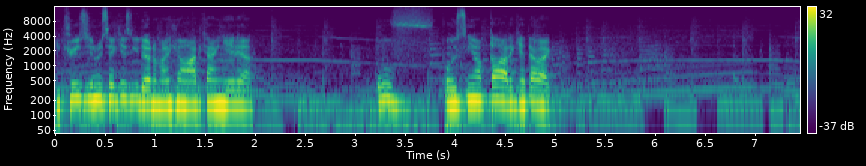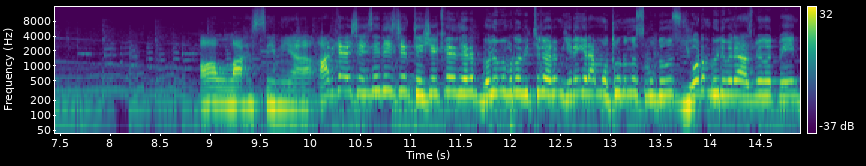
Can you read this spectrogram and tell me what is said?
228 gidiyorum ben şu an arkan geliyor. Uf, polisin yaptığı harekete bak. Allah seni ya. Arkadaşlar izlediğiniz için teşekkür ederim. Bölümü burada bitiriyorum. Yeni gelen motoru nasıl buldunuz? Yorum bölümüne yazmayı unutmayın.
